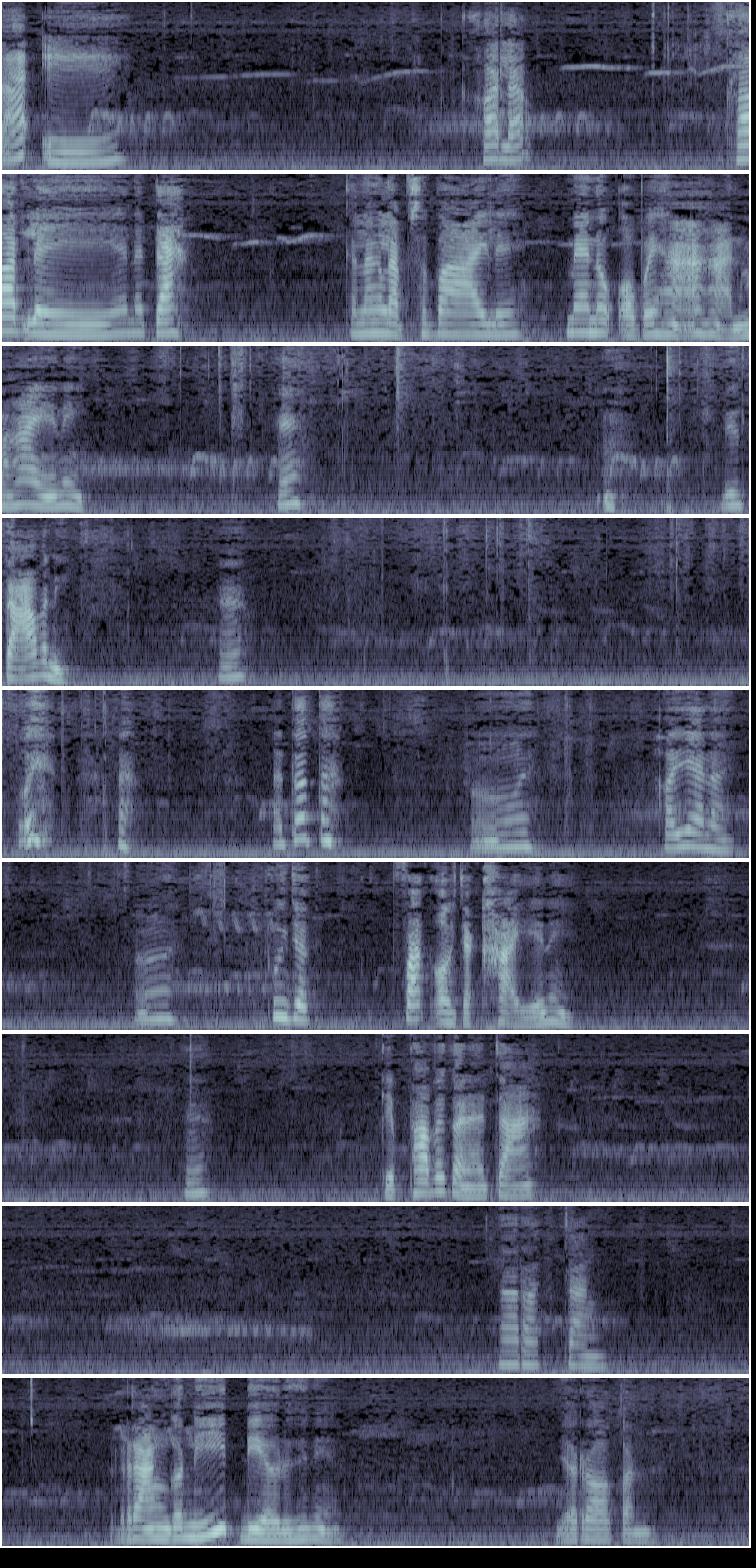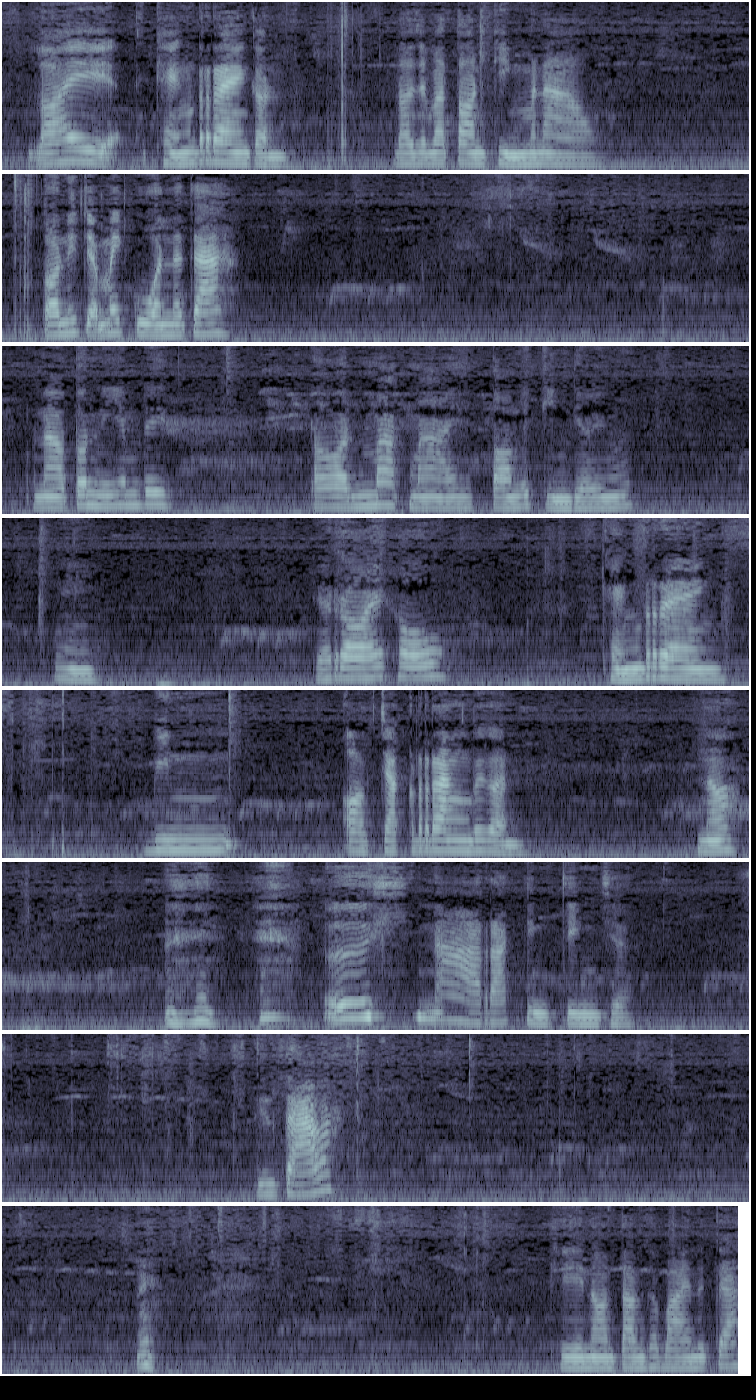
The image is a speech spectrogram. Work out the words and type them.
ตาเอ คลอดแล้ว คลอดแล้วนะจ๊ะกำลังหลับสบายเลย แม่นกออกไปหาอาหารมาให้นะนี่ฮะอืมลืมตาปะนี่ฮะโอ้ยอะตาตาโอ้ยขอแย่หน่อยเอ้ยเพิ่งจะฟักออกจากไข่อะ นะเก็บภาพไว้ก่อนนะจ๊ะ น่ารักจัง รังก็นิดเดียวดูที่เนี่ย เดี๋ยวรอก่อน รอให้แข็งแรงก่อน เราจะมาตอนกิ่งมะนาว ตอนนี้จะไม่กวนนะจ๊ะมะนาวต้นนี้ยังไม่ได้ตอนมากมาย ตอนไว้กิ่งเดียวเองนะนี่ เดี๋ยวรอให้เขาแข็งแรง บินออกจากรังไปก่อน เนาะเอ้ย น่ารักจริง ๆ เชียวลืมตาปะนี่โอเคนอนตามสบายนะจ๊ะ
